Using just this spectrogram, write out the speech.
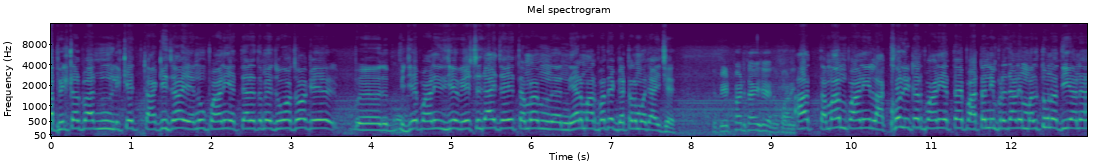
આ ફિલ્ટર પ્લાન્ટનું લીકેજ ટાંકી છે. એનું પાણી અત્યારે તમે જુઓ છો કે જે પાણી જે વેસ્ટ જાય છે એ તમામ નેર મારફતે ગટરમાં જાય છે. પેટફાટ થાય છે એનું પાણી? આ તમામ પાણી લાખો લીટર પાણી અત્યારે પાટણની પ્રજાને મળતું નથી અને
